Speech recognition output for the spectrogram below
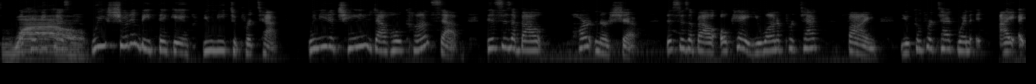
Okay, because we shouldn't be thinking you need to protect. We need to change that whole concept. This is about partnership. This is about okay, you want to protect, fine. You can protect when I, I-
